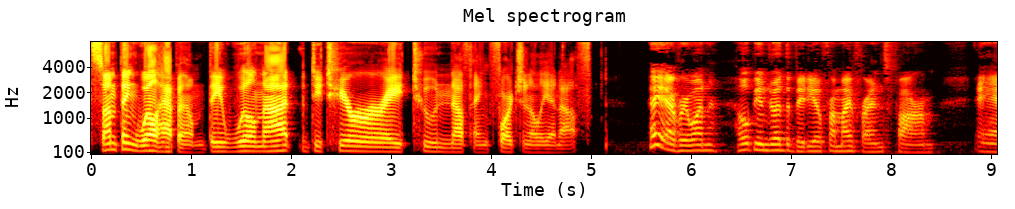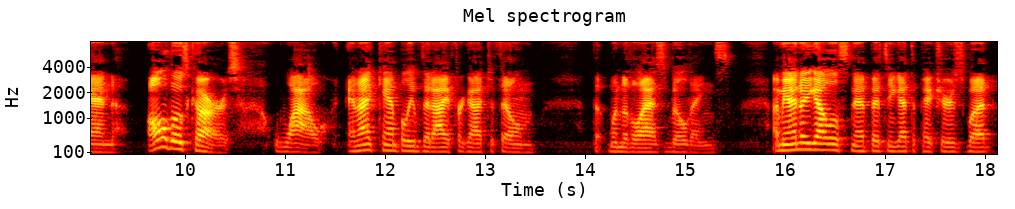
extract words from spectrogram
Something will happen. They will not deteriorate to nothing, fortunately enough. Hey everyone, hope you enjoyed the video from my friend's farm. And all those cars, wow, and I can't believe that I forgot to film one of the last buildings. I mean, I know you got little snippets and you got the pictures, but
